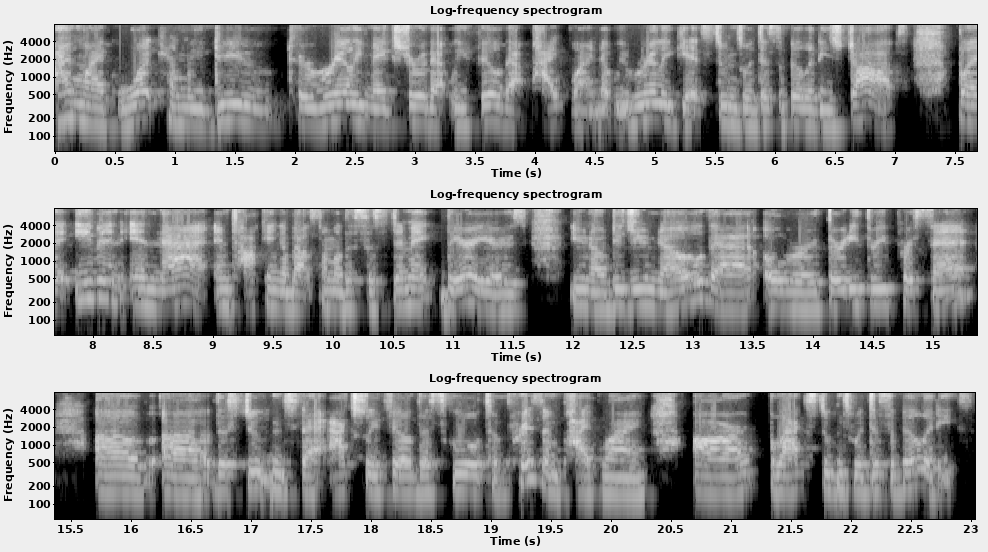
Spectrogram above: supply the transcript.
I'm like, what can we do to really make sure that we fill that pipeline, that we really get students with disabilities jobs? But even in that, and talking about some of the systemic barriers, you know, did you know that over 33% of uh, the students that actually fill the school to prison pipeline are Black students with disabilities?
